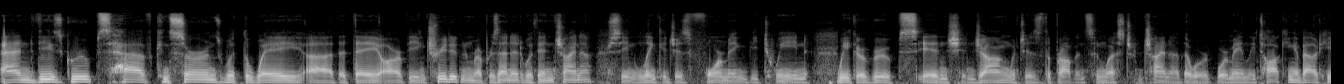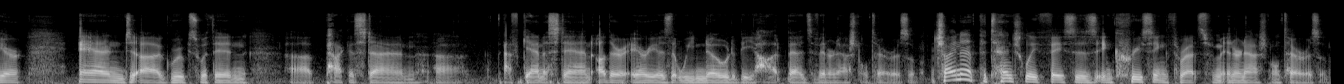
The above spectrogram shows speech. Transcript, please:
And these groups have concerns with the way uh, that they are being treated and represented within China. We're seeing linkages forming between Uyghur groups in Xinjiang, which is the province in western China that we're, we're mainly talking about here, and uh, groups within uh, Pakistan, uh, Afghanistan, other areas that we know to be hotbeds of international terrorism. China potentially faces increasing threats from international terrorism.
